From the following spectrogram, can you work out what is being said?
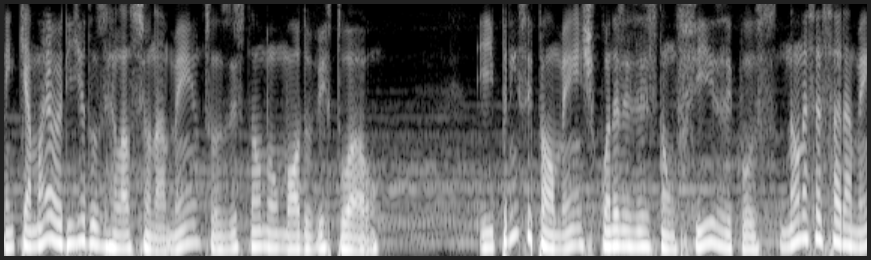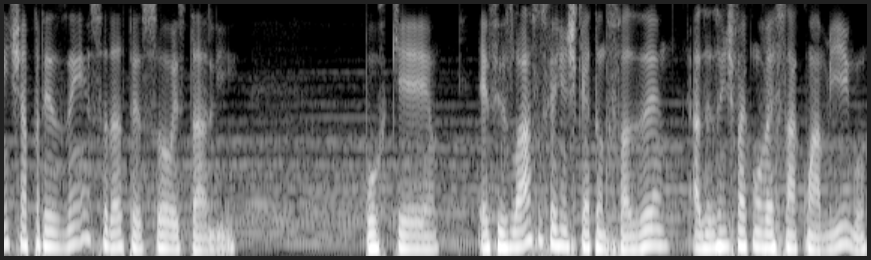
em que a maioria dos relacionamentos estão no modo virtual. E principalmente quando eles estão físicos, não necessariamente a presença da pessoa está ali. Porque esses laços que a gente quer tanto fazer, às vezes a gente vai conversar com um amigo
